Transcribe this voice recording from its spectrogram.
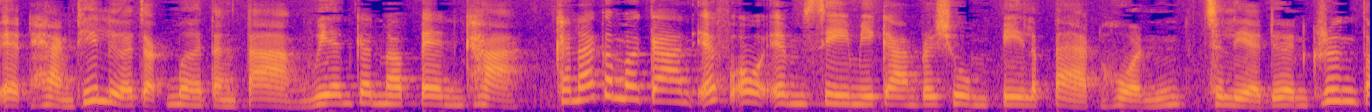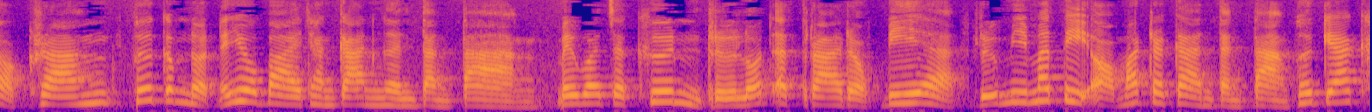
11 แห่งที่เหลือจากเมืองต่างๆ เวียนกันมาเป็นค่ะคณะกรรมการ FOMC มีการประชุมปีละ 8 หน เฉลี่ยเดือนครึ่งต่อครั้ง เพื่อกำหนดนโยบายทางการเงินต่างๆ ไม่ว่าจะขึ้นหรือลดอัตราดอกเบี้ย หรือมีมติออกมาตรการต่างๆ เพื่อแก้ไข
